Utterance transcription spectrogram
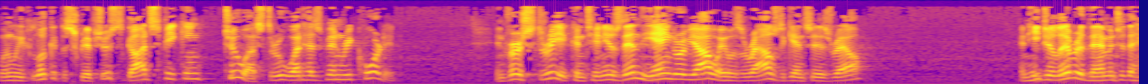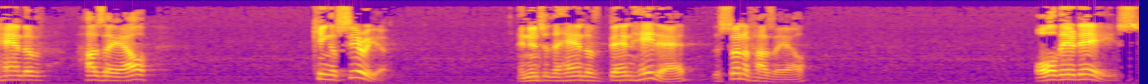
when we look at the scriptures, God's speaking to us through what has been recorded. In verse 3, it continues Then the anger of Yahweh was aroused against Israel, and he delivered them into the hand of Hazael, king of Syria, and into the hand of Ben Hadad, the son of Hazael, all their days.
